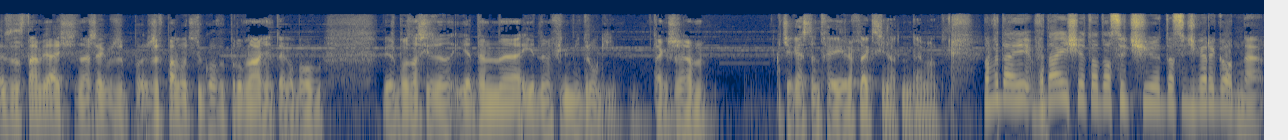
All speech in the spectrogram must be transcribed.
że zastanawiałeś się, znaczy, jakby, że, że wpadło ci do głowy porównanie tego, bo wiesz, bo znasz jeden, jeden, jeden film i drugi. Także ciekaw jestem twojej refleksji na ten temat. No wydaje, wydaje się to dosyć, dosyć wiarygodne.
